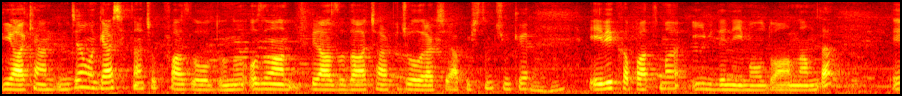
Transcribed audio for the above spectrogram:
güya kendimce ama gerçekten çok fazla olduğunu o zaman biraz da daha çarpıcı olarak şey yapmıştım. Çünkü hı hı. evi kapatma iyi bir deneyim oldu o anlamda. Ee,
